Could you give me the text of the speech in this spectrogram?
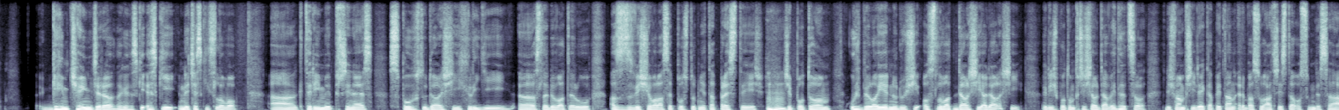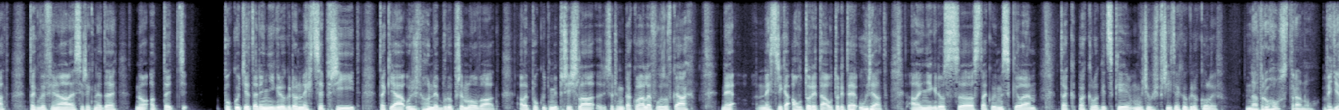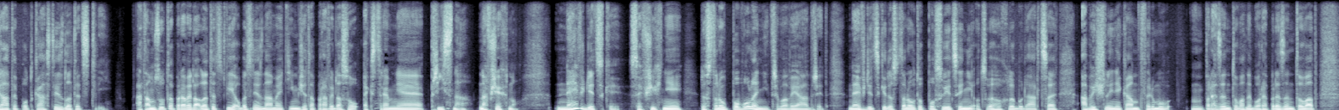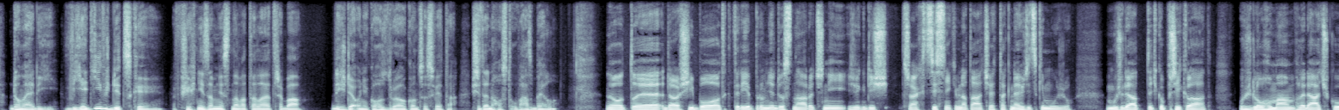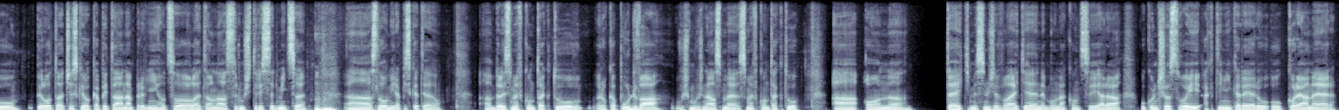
game changer, tak hezký, hezký nečeský slovo, a, který mi přines spoustu dalších lidí, a, sledovatelů a zvyšovala se postupně ta prestiž, mm-hmm. že potom už bylo jednodušší oslovat další a další. Když potom přišel David Hecel, když vám přijde kapitán Airbusu A380, tak ve finále si řeknete, no a teď pokud je tady nikdo, kdo nechce přijít, tak já už ho nebudu přemlouvat, ale pokud mi přišla, že řeknu takovéhle v úzovkách, ne nechci říkat autorita, autorita je úřad, ale někdo s, s takovým skillem, tak pak logicky může už přijít jako kdokoliv. Na druhou stranu, vy děláte podcasty z letectví A tam jsou ta pravidla, letectví je obecně známé tím, že ta pravidla jsou extrémně přísná na všechno. Ne vždycky se všichni dostanou povolení třeba vyjádřit. Ne vždycky dostanou to posvěcení od svého chlebodárce, aby šli někam firmu prezentovat nebo reprezentovat do médií. Vědí vždycky všichni zaměstnavatelé třeba když jde o někoho z druhého konce světa, že ten host u vás byl? No to je další bod, který je pro mě dost náročný, že když třeba chci s někým natáčet, tak ne vždycky můžu. Můžu dát teďko příklad. Už dlouho mám v hledáčku pilota českého kapitána prvního, co létal na 747, uh-huh. a Slavomíra Pískatého. A byli jsme v kontaktu roka půl dva, už možná jsme, jsme v kontaktu a on teď, myslím, že v létě nebo na konci jara, ukončil svoji aktivní kariéru u Korean Air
